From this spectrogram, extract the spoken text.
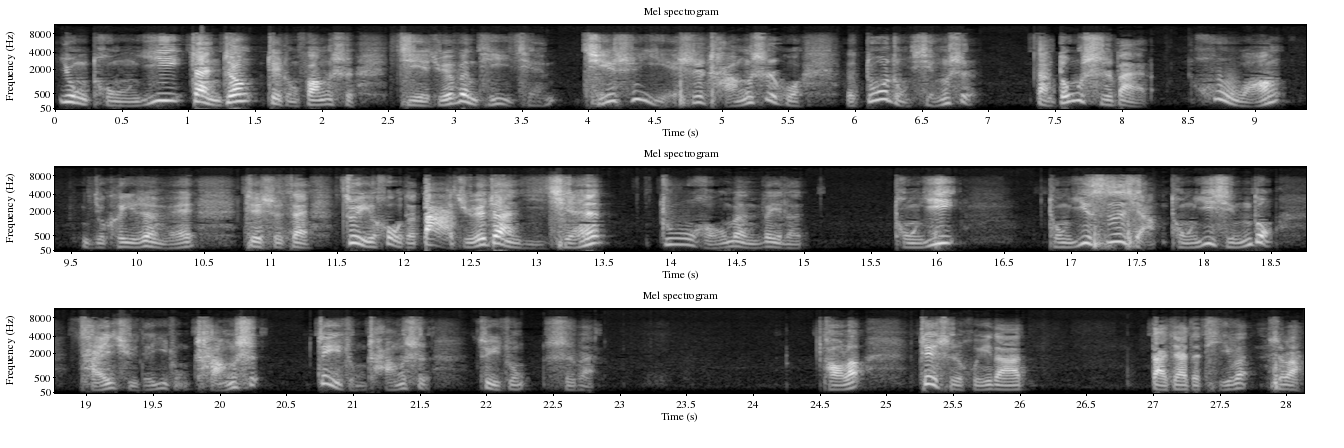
用统一战争这种方式解决问题以前，其实也是尝试过多种形式，但都失败了。互王，你就可以认为这是在最后的大决战以前，诸侯们为了统一、统一思想、统一行动采取的一种尝试。这种尝试。最终失败。好了，这是回答大家的提问，是吧？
